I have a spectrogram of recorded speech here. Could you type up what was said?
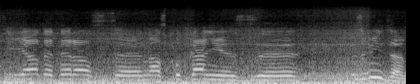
Okazji jadę teraz e, na spotkanie z, z widzem.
